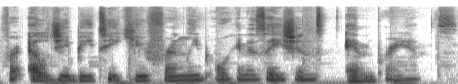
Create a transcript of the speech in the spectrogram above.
for LGBTQ friendly organizations and brands.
